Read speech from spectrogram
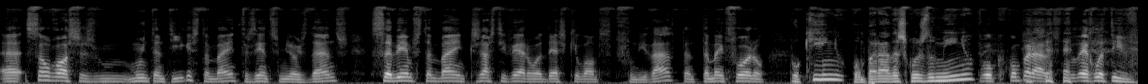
Uh, são rochas muito antigas também, 300 milhões de anos. Sabemos também que já estiveram a 10 km de profundidade, portanto também foram. Pouquinho, comparadas com as do Minho. Pouco comparadas, tudo é relativo.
